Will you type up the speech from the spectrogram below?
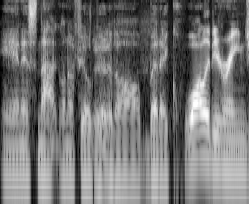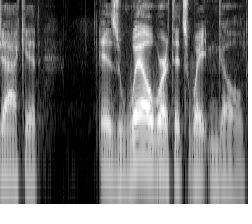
and it's not going to feel good Yeah. at all. But a quality rain jacket is well worth its weight in gold.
